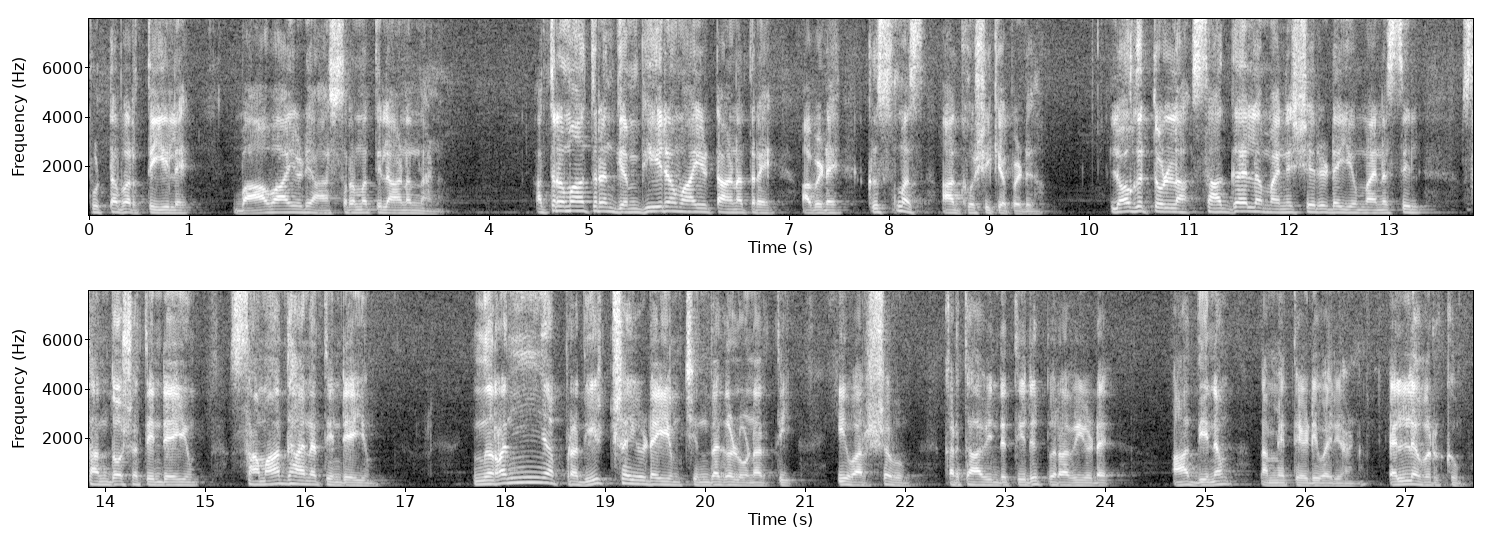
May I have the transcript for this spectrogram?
പുട്ടപർത്തിയിലെ ബാവായുടെ ആശ്രമത്തിലാണെന്നാണ്. അത്രമാത്രം ഗംഭീരമായിട്ടാണത്രേ അവിടെ ക്രിസ്മസ് ആഘോഷിക്കപ്പെടുക. ലോകത്തുള്ള സകല മനുഷ്യരുടെയും മനസ്സിൽ സന്തോഷത്തിന്റെയും സമാധാനത്തിന്റെയും നിറഞ്ഞ പ്രതീക്ഷയുടെയും ചിന്തകൾ ഉണർത്തി ഈ വർഷവും കർത്താവിന്റെ തിരുപ്പിറവിയുടെ ആ ദിനം നമ്മെ തേടി വരികയാണ്. എല്ലാവർക്കും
